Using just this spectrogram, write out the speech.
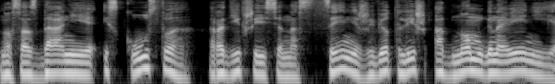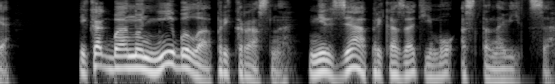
но создание искусства, родившееся на сцене, живет лишь одно мгновение, и как бы оно ни было прекрасно, нельзя приказать ему остановиться.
